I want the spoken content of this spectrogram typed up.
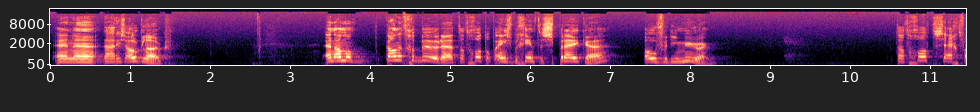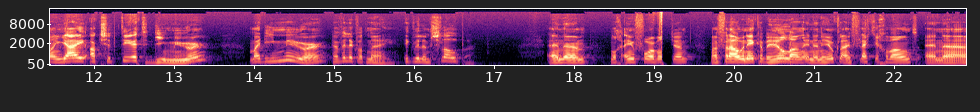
en uh, daar is ook leuk. En dan kan het gebeuren dat God opeens begint te spreken over die muur. Dat God zegt van jij accepteert die muur, maar die muur, daar wil ik wat mee. Ik wil hem slopen. En um, nog één voorbeeldje. Mijn vrouw en ik hebben heel lang in een heel klein flatje gewoond. En uh,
